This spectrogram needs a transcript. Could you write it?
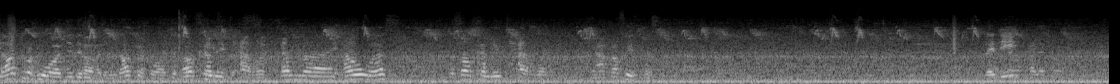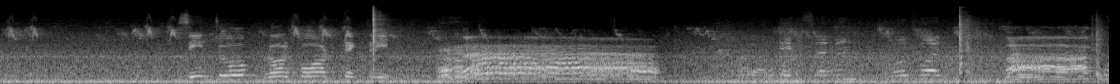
لا تروح واجد هذا لا تروح واجد لا تخليه يتحرك خله يهوس بس لا تخليه يتحرك يعني خفيف بس Ready? Scene 2, roll 4, take 3 เลยปากผ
